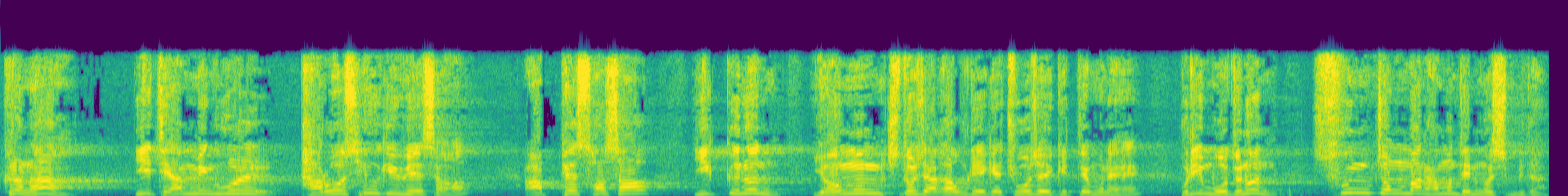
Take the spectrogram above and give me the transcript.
그러나 이 대한민국을 바로 세우기 위해서 앞에 서서 이끄는 영웅 지도자가 우리에게 주어져 있기 때문에 우리 모두는 순종만 하면 되는 것입니다.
